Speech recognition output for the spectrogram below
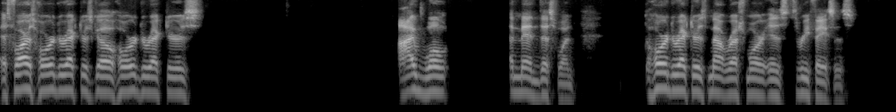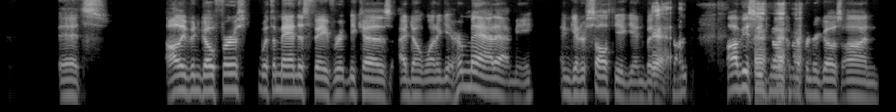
as far as horror directors go, horror directors, I won't amend this one. The horror directors Mount Rushmore is three faces. It's I'll even go first with Amanda's favorite because I don't want to get her mad at me and get her salty again. But yeah. John, obviously, John Carpenter goes on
